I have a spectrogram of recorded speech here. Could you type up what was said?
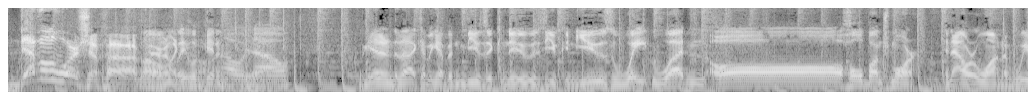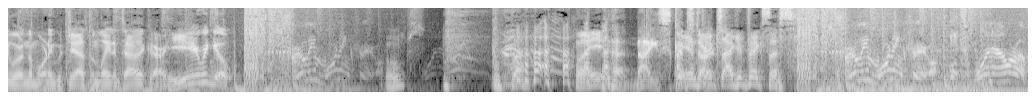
devil worshiper. Apparently, we'll get into Oh yeah. no. We'll get into that coming up in music news. You can use wait what and all a whole bunch more in hour one of Wheeler in the morning with Jasmine Lane and Tyler Carr. Here we go. Early morning crew. Oops. Wait. Nice, can, good start. fix, I can fix this. Early morning crew. It's one hour of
